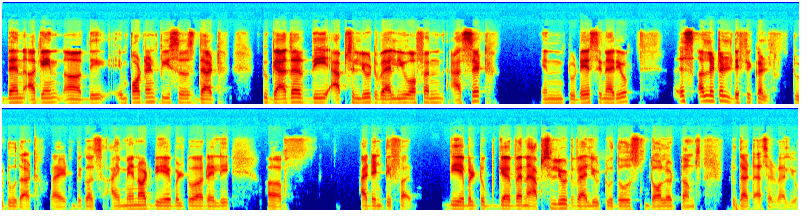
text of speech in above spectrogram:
then again uh, the important piece is that to gather the absolute value of an asset in today's scenario is a little difficult to do that right because i may not be able to uh, really uh, identify be able to give an absolute value to those dollar terms to that asset value.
